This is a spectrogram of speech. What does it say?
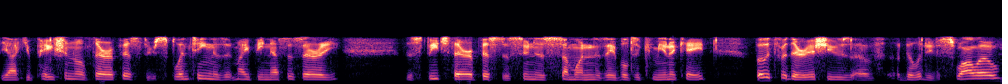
the occupational therapist through splinting as it might be necessary, the speech therapist as soon as someone is able to communicate, both for their issues of ability to swallow,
